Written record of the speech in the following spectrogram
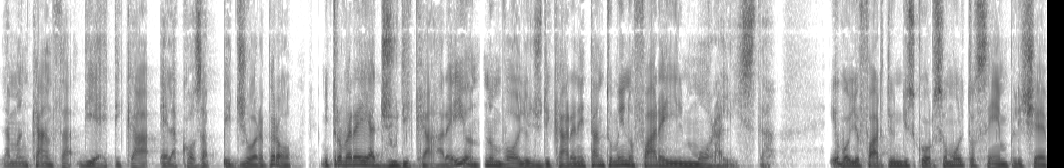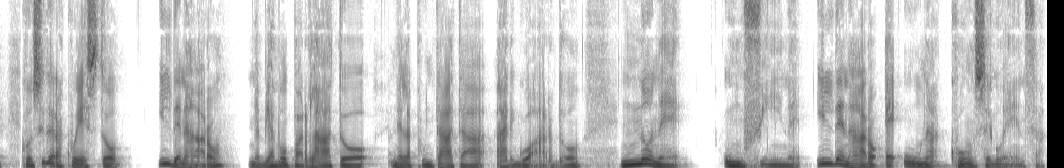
la mancanza di etica è la cosa peggiore, però mi troverei a giudicare. Io non voglio giudicare né tantomeno fare il moralista. Io voglio farti un discorso molto semplice. Considera questo, il denaro, ne abbiamo parlato nella puntata a riguardo, non è un fine, il denaro è una conseguenza.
